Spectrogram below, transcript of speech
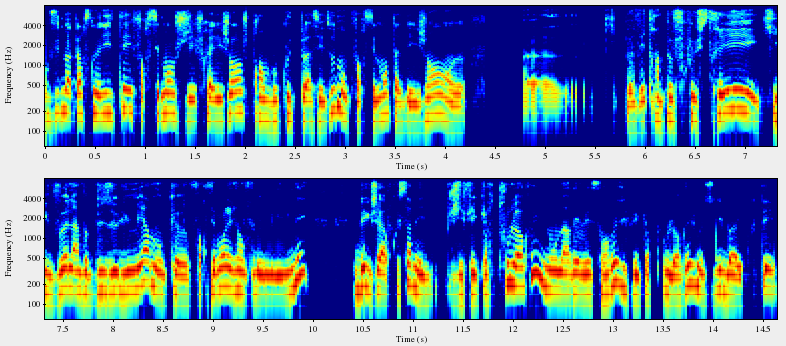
au vu de ma personnalité, forcément, j'effraie les gens, je prends beaucoup de place et tout, donc forcément, tu as des gens euh, euh, qui peuvent être un peu frustrés, qui veulent un peu plus de lumière, donc euh, forcément, les gens voulaient m'éliminer. Dès que j'ai appris ça, mais j'ai fait cœur tout leur rue. Nous, on arrivé sans rue, j'ai fait cœur tout leur rue. Je me suis dit, bah écoutez,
